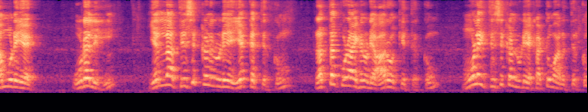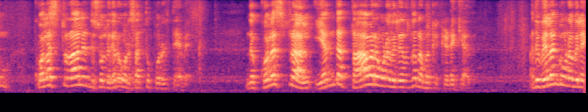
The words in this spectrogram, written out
நம்முடைய உடலில் எல்லா திசுக்களினுடைய இயக்கத்திற்கும் இரத்த குழாய்களுடைய ஆரோக்கியத்திற்கும் மூளை திசுக்களுடைய கட்டுமானத்திற்கும் கொலஸ்ட்ரால் என்று சொல்லுகிற ஒரு சத்து பொருள் தேவை. இந்த கொலஸ்ட்ரால் எந்த தாவர உணவிலிருந்து நமக்கு கிடைக்காது. அது விலங்கு உணவில்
